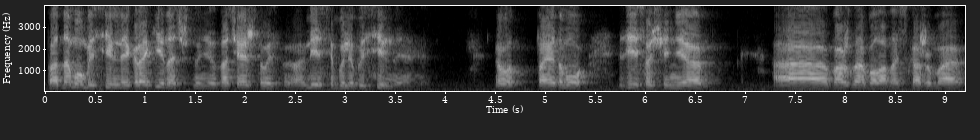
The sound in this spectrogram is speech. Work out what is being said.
по одному мы сильные игроки, значит, ну, не означает, что вместе были бы сильные. Вот, поэтому здесь очень э, а, важна была, значит, скажем, а,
